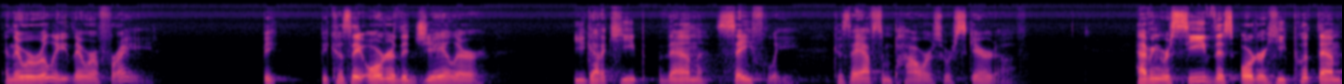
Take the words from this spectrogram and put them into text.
And they were really, they were afraid because they ordered the jailer you got to keep them safely because they have some powers we're scared of. Having received this order, he put them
